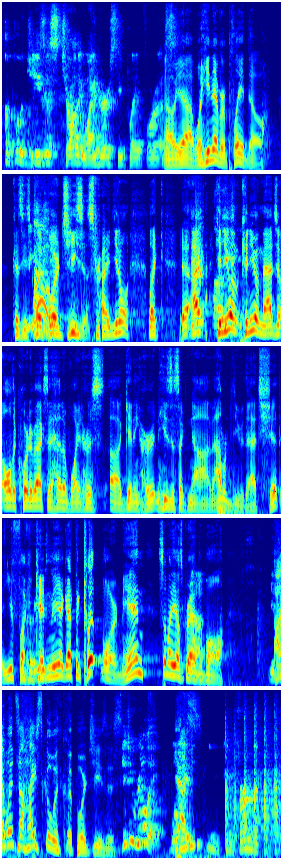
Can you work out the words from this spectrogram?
Clipboard Jesus, Charlie Whitehurst. He played for us. Oh yeah, well he never played though because he's clipboard oh. Jesus, right? You don't like. Yeah, I, can you can you imagine all the quarterbacks ahead of Whitehurst uh, getting hurt, and he's just like, Nah, I don't do that shit. Are you fucking kidding me? I got the clipboard, man. Somebody else grabbed yeah. the ball. You know, I went to high school with clipboard Jesus. Did you really? Well, yes. confirm that.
